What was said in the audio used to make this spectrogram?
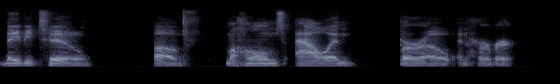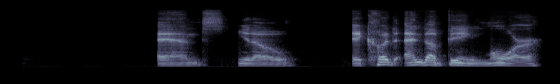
maybe two, of Mahomes, Allen, Burrow, and Herbert. And you know, it could end up being more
